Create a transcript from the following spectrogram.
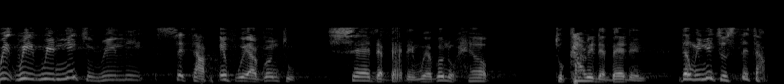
we, we, we need to really set up if we are going to share the burden, we are going to help to carry the burden, then we need to split up.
